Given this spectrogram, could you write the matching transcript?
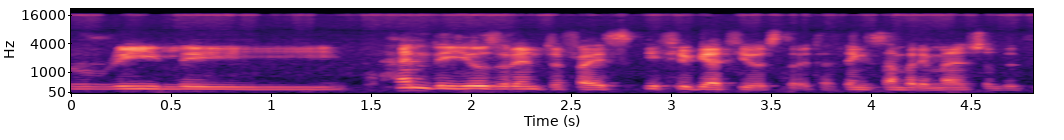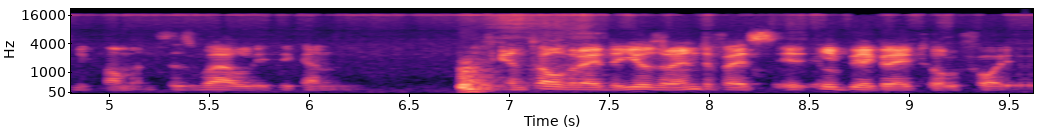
really handy user interface if you get used to it. I think somebody mentioned it in the comments as well. If you can, if you can tolerate the user interface, it, will be a great tool for you.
